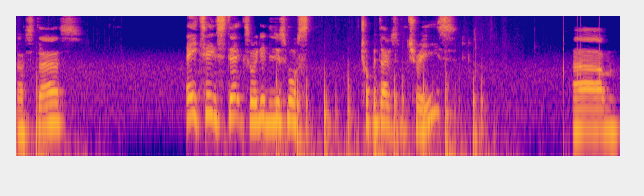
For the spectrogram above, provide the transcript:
Downstairs. 18 sticks, so we need to do some more chopping down some trees. Um,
